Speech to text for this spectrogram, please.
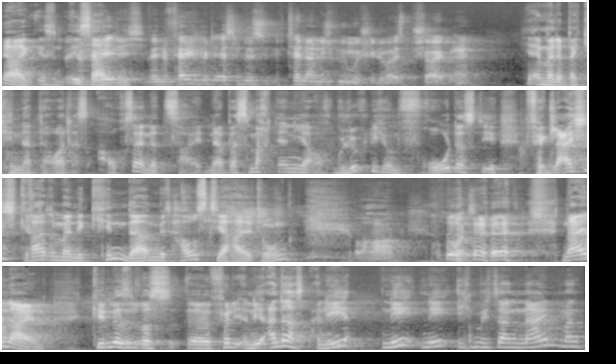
Ja, ist, Wenn, ist du halt nicht. wenn du fertig mit Essen bist, Teller in die Spülmaschine, du weißt Bescheid, ne? Ja, immer bei Kindern dauert das auch seine Zeit. Ne? Aber es macht einen ja auch glücklich und froh, dass die. Vergleiche ich gerade meine Kinder mit Haustierhaltung. Oh, oh. Nein, nein. Kinder sind was äh, völlig. Nee, anders. Nee, nee, nee. Ich möchte sagen, nein, man,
